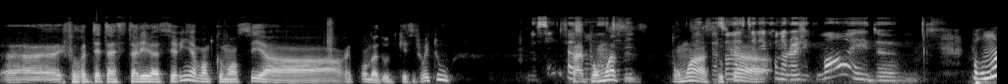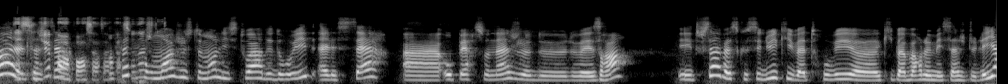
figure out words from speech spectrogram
euh, il faudrait peut-être installer la série avant de commencer à répondre à d'autres questions et tout. Mais c'est une façon Enfin, pour moi, c'est- pour moi, d'installer Ahsoka, chronologiquement et de Pour moi, ça sert par rapport à certains En fait, personnages. pour moi, justement, l'histoire des droïdes, elle sert à, au personnage de, de Ezra et tout ça parce que c'est lui qui va trouver, euh, qui va avoir le message de Leia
